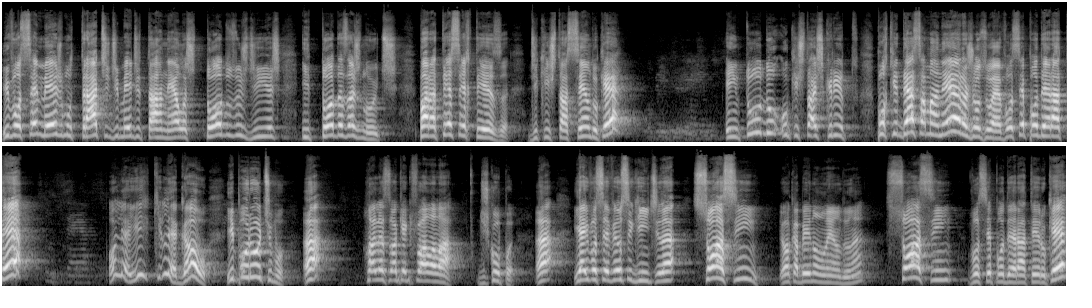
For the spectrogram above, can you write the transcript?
e você mesmo trate de meditar nelas todos os dias e todas as noites, para ter certeza de que está sendo o quê? Em tudo o que está escrito. Porque dessa maneira, Josué, você poderá ter. Olha aí, que legal. E por último, ah, olha só o que, é que fala lá. Desculpa. Ah, e aí você vê o seguinte, né? Só assim, eu acabei não lendo, né? Só assim você poderá ter o quê?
